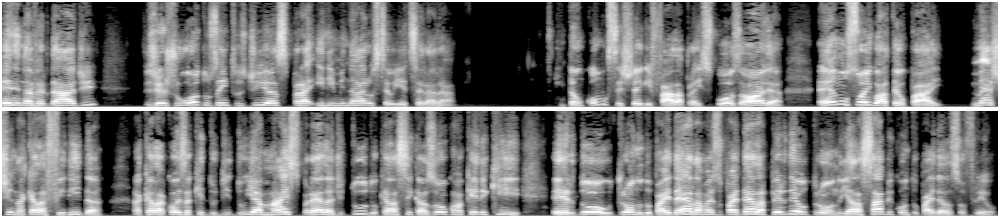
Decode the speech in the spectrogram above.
ele na verdade jejuou 200 dias para eliminar o seu Yetzerará. Então, como você chega e fala para a esposa, olha, eu não sou igual a teu pai, mexe naquela ferida, aquela coisa que doía mais para ela de tudo, que ela se casou com aquele que herdou o trono do pai dela, mas o pai dela perdeu o trono e ela sabe quanto o pai dela sofreu.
